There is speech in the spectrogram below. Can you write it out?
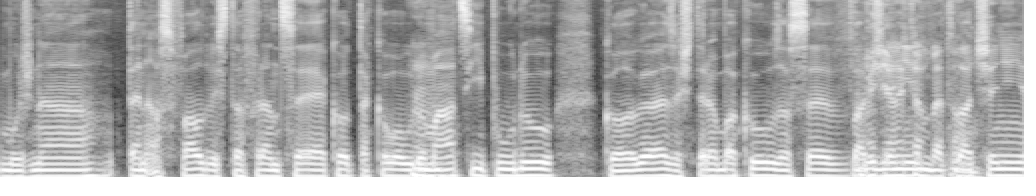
možná ten asfalt Vista France jako takovou hmm. domácí půdu, kolegové ze Šterabaku zase tlačení, tlačení.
